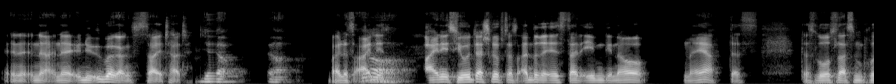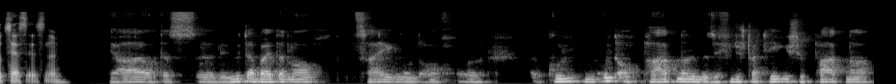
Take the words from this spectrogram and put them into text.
eine, eine, eine Übergangszeit hat. Ja, ja. Weil das eine, ja. eine ist die Unterschrift, das andere ist dann eben genau, naja, das, das Loslassen ein Prozess ist, ne? Ja, auch das äh, den Mitarbeitern auch zeigen und auch äh, Kunden und auch Partnern, über sehr viele strategische Partner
